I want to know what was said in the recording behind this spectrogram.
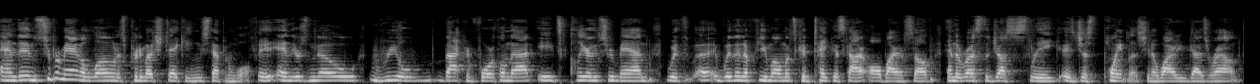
And then Superman alone is pretty much taking Steppenwolf, and there's no real back and forth on that. It's clear that Superman, with uh, within a few moments, could take this guy all by himself, and the rest of the Justice League is just pointless. You know, why are you guys around?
